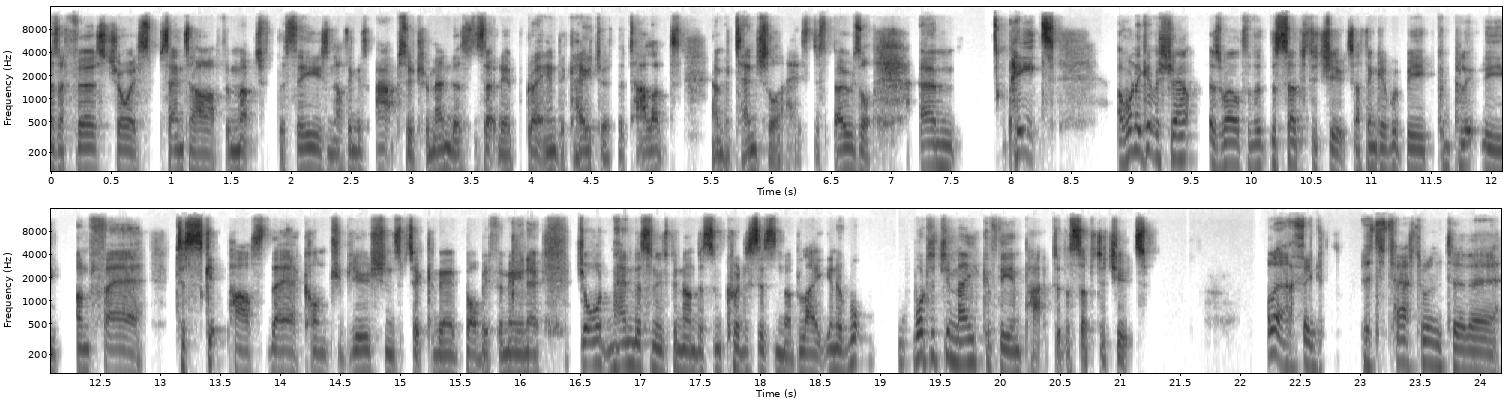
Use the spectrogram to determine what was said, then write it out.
as a first choice centre half for much of the season. I think it's absolutely tremendous and certainly a great indicator of the talent and potential at his disposal. Um, Pete, I want to give a shout as well to the, the, substitutes. I think it would be completely unfair to skip past their contributions, particularly Bobby Firmino, Jordan Henderson, who's been under some criticism of late. You know, what what did you make of the impact of the substitutes? Well, I think it's a testament to the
